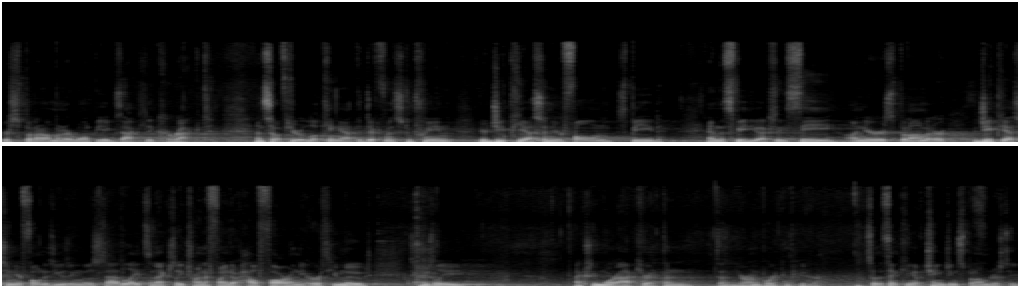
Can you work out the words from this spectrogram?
your speedometer won't be exactly correct. And so if you're looking at the difference between your GPS and your phone speed and the speed you actually see on your speedometer, the GPS in your phone is using those satellites and actually trying to find out how far on the earth you moved. It's usually actually more accurate than, than your onboard computer. So they're thinking of changing speedometers to,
